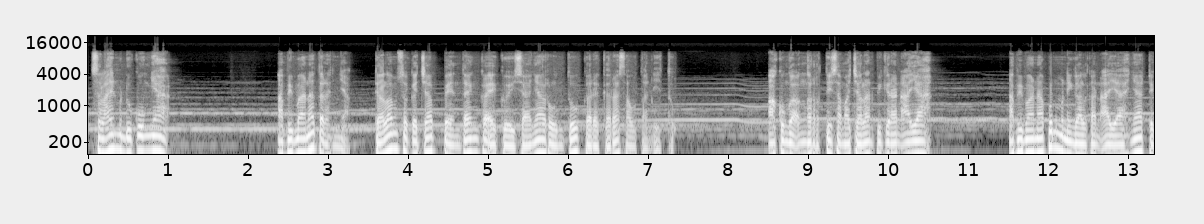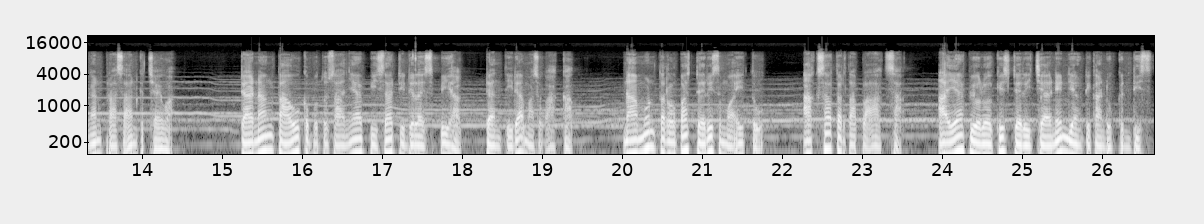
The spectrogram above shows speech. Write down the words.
selain mendukungnya? Abimana terhenyak. Dalam sekejap benteng keegoisannya runtuh gara-gara sautan itu. Aku nggak ngerti sama jalan pikiran ayah. Abimana pun meninggalkan ayahnya dengan perasaan kecewa. Danang tahu keputusannya bisa dinilai sepihak dan tidak masuk akal. Namun terlepas dari semua itu, Aksa tetaplah Aksa, ayah biologis dari janin yang dikandung gendis.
